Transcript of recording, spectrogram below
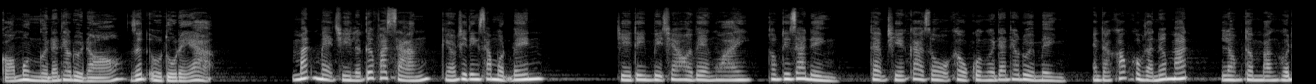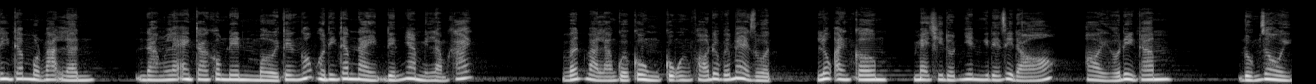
Có một người đang theo đuổi nó, Rất ưu tú đấy ạ. Mắt mẹ chị lập tức phát sáng Kéo chị Tinh sang một bên. Chị Tinh bị cha hỏi về ngoài Thông tin gia đình Thậm chí cả rộ khẩu của người đang theo đuổi mình. Anh ta khóc không ra nước mắt Lòng thầm mắng hứa đình thâm một vạn lần. Đáng lẽ anh ta không nên mời tên ngốc hứa đình thâm này Đến nhà mình làm khách. Vất vả làm cuối cùng cũng ứng phó được với mẹ ruột. Lúc ăn cơm Mẹ chị đột nhiên nghĩ đến gì đó Hỏi hứa đình thâm. Đúng rồi,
